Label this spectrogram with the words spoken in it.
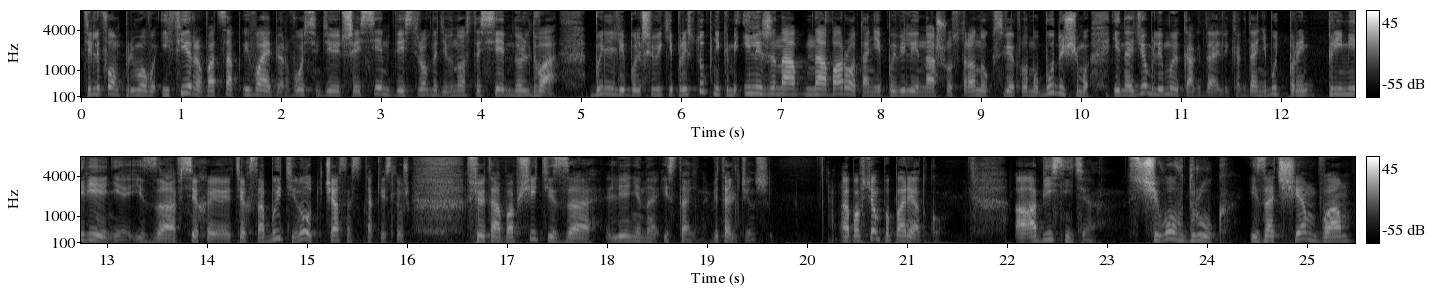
Телефон прямого эфира, WhatsApp и Viber 8 967 200 ровно 9702. Были ли большевики преступниками или же на, наоборот они повели нашу страну к светлому будущему? И найдем ли мы когда, когда-нибудь при, примирение из-за всех этих событий? Ну, вот, в частности, так если уж все это обобщить, из-за Ленина и Сталина. Виталий Леонидович, Обо всем по порядку. А, объясните, с чего вдруг и зачем вам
